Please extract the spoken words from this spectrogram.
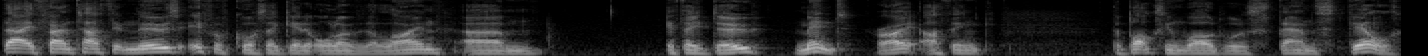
that is fantastic news. If of course they get it all over the line, um, if they do, mint, right? I think the boxing world will stand still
